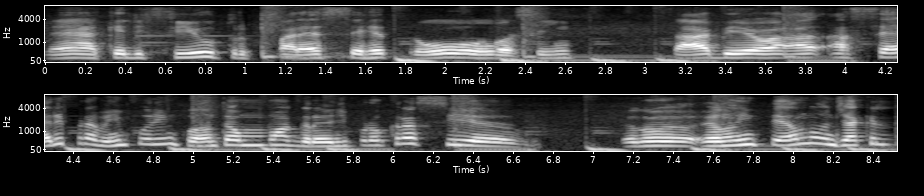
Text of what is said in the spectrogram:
né? Aquele filtro que parece ser retrô, assim sabe? A, a série, para mim, por enquanto, é uma grande burocracia. Eu não, eu não entendo onde é, que eles,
